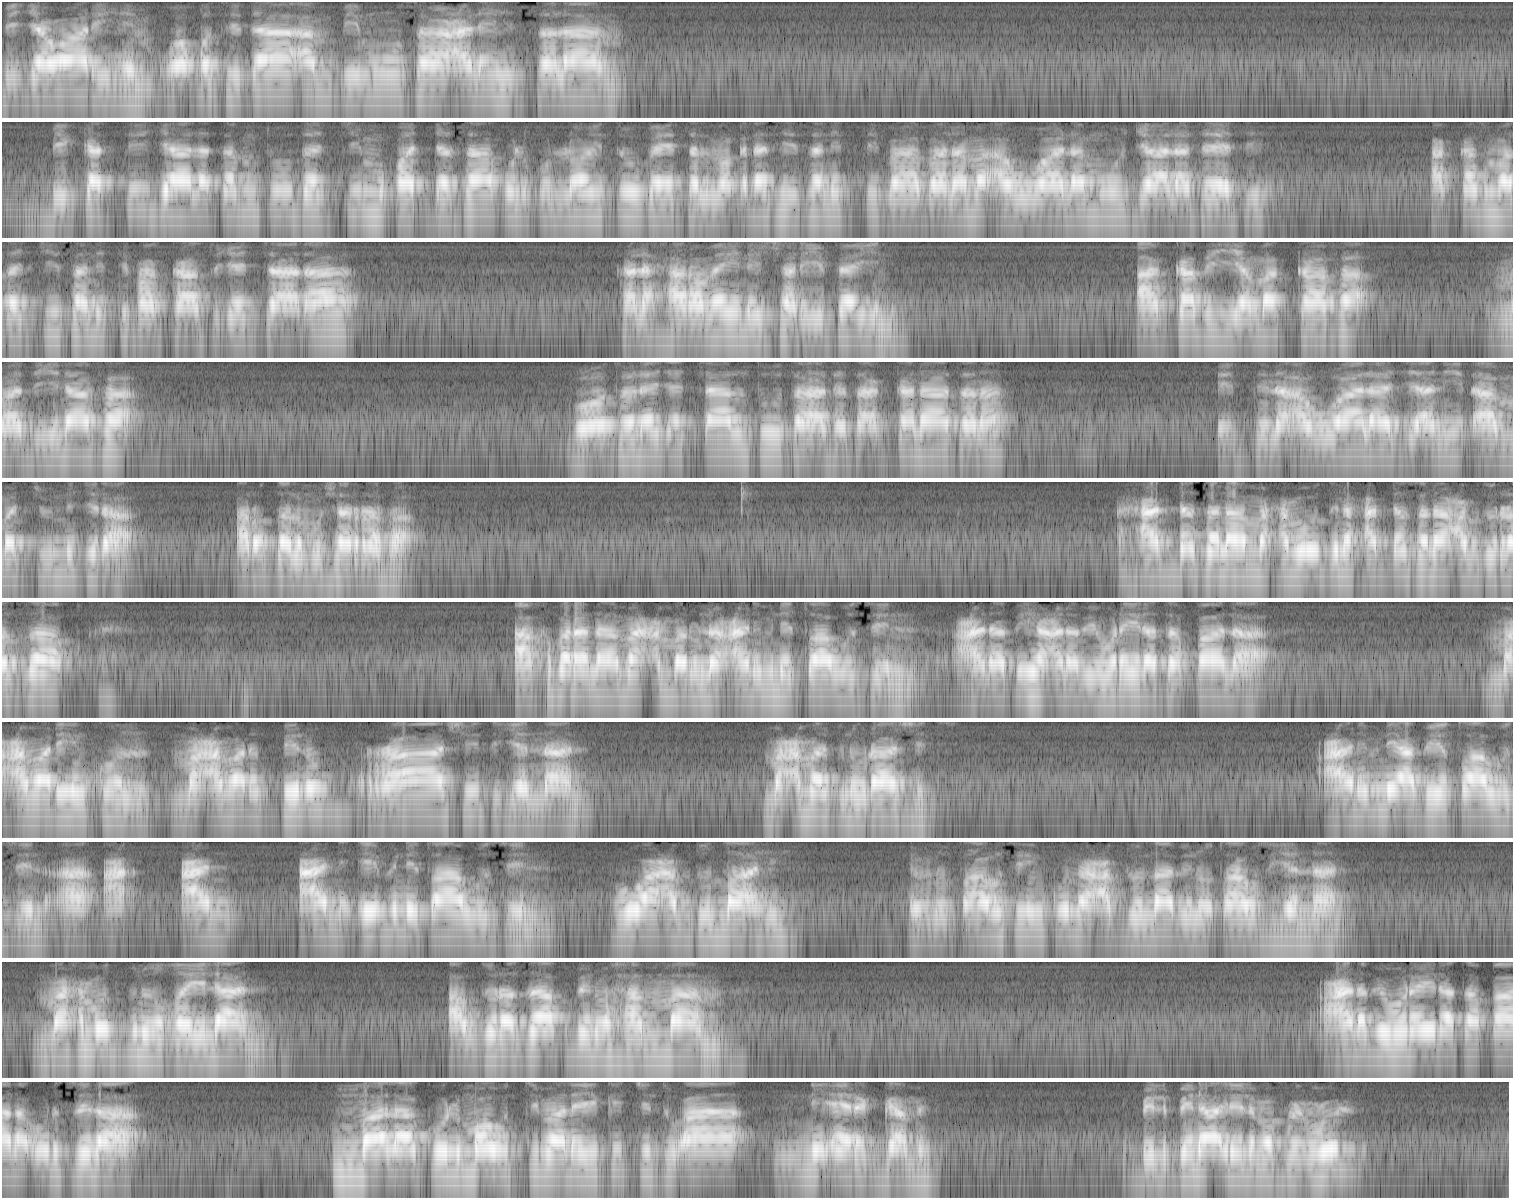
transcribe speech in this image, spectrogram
بجوارهم واقتداء بموسى عليه السلام bikkattii jaalatamtuu dachii muqaddasaa qulqullooytuu beetalmaqdasii sanitti baaba nama awwaalamuu jaalateeti akkasuma dachii sanitti fakkaatu jechaadha kal haramayni shariifeyn akka biyya makkaa fa madiinaa fa bootolee caccaaltuu taate ta akkanaa tana ittina awwaalaa je'anii dhaammachuun ni jira arda almusharrafa حدثنا محمود حدثنا عبد الرزاق أخبرنا معمر عن ابن طاووس عن أبيه عن أبي هريرة قال معمر كن معمر بن راشد جنان معمر بن راشد عن ابن أبي طاووس عن عن ابن طاووس هو عبد الله ابن طاووس كن عبد الله بن طاووس جنان محمود بن غيلان عبد الرزاق بن همام عن ابي هريره قال ارسل ملك الموت ملائكه دعاء ني ارغم بالبناء للمفعول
